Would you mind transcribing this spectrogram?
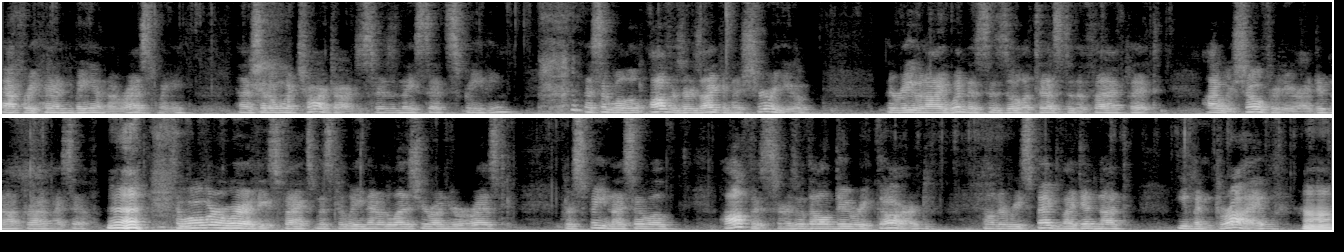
apprehend me and arrest me. And I said, "On what charge, officers?" And they said, "Speeding." I said, "Well, officers, I can assure you, there are even eyewitnesses who will attest to the fact that I was chauffeured here. I did not drive myself." So, well, we're aware of these facts, Mr. Lee. Nevertheless, you're under arrest for speeding. I said, well, officers, with all due regard, all due respect, if I did not even drive Uh huh.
